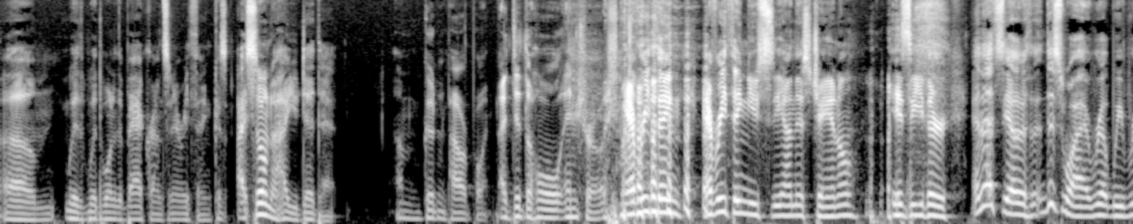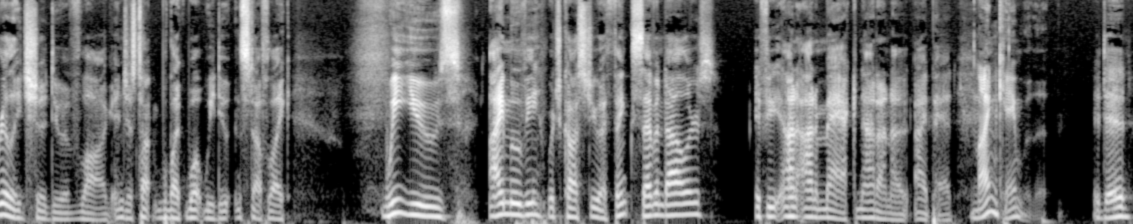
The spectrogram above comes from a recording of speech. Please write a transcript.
um, with with one of the backgrounds and everything because I still don't know how you did that. I'm good in PowerPoint. I did the whole intro. everything everything you see on this channel is either and that's the other thing this is why I re- we really should do a vlog and just talk like what we do and stuff like we use iMovie which costs you I think seven dollars if you on, on a Mac not on an iPad Mine came with it. it did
